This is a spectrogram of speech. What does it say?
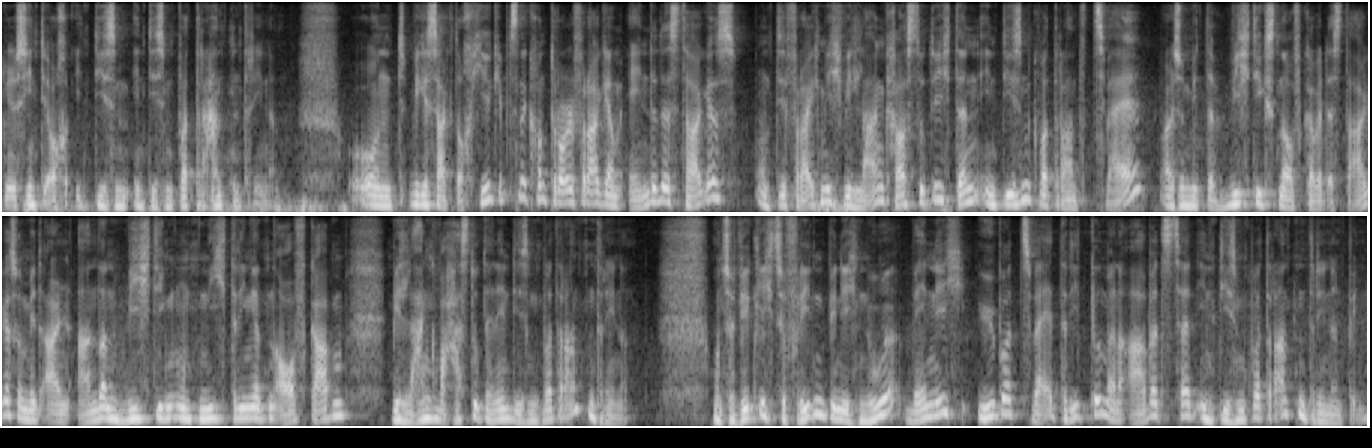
äh, sind die auch in diesem, in diesem Quadranten drinnen. Und wie gesagt, auch hier gibt es eine Kontrollfrage am Ende des Tages und die frage ich mich, wie lang hast du dich denn in diesem Quadrant 2, also mit der wichtigsten Aufgabe des Tages und mit allen anderen wichtigen und nicht dringenden Aufgaben, wie lang warst du denn in diesem Quadranten drinnen? Und so wirklich zufrieden bin ich nur, wenn ich über zwei Drittel meiner Arbeitszeit in diesem Quadranten drinnen bin.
